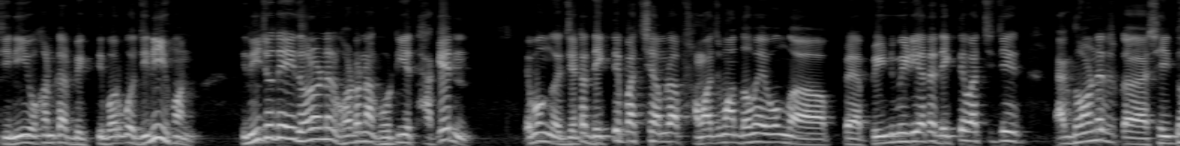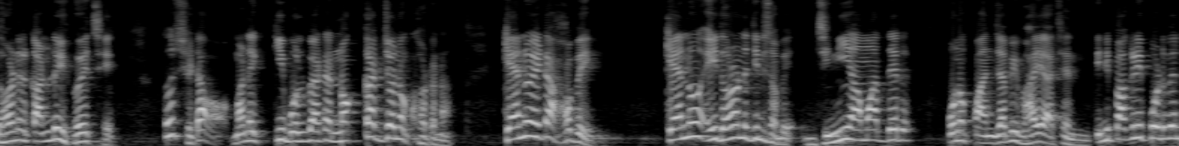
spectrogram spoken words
যিনি ওখানকার ব্যক্তিবর্গ যিনিই হন, তিনি যদি এই ধরনের ঘটনা ঘটিয়ে থাকেন এবং যেটা দেখতে পাচ্ছি আমরা সমাজ মাধ্যমে এবং প্রিন্ট মিডিয়াতে দেখতে পাচ্ছি যে এক ধরনের সেই ধরনের কাণ্ডই হয়েছে। তো সেটা মানে কি বলব, একটা নক্কারজনক ঘটনা। কেন এটা হবে? কেন এই ধরনের জিনিস হবে? যিনি আমাদের কোনো পাঞ্জাবি ভাই আছেন, তিনি পাগড়ি পরবেন।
